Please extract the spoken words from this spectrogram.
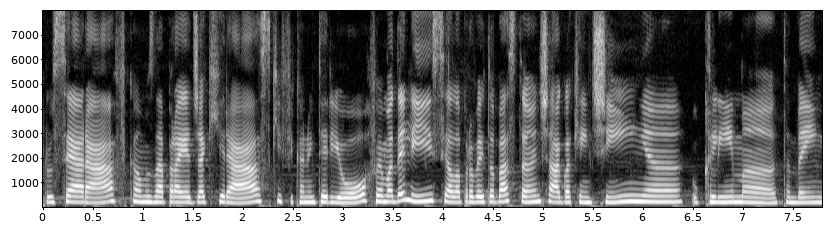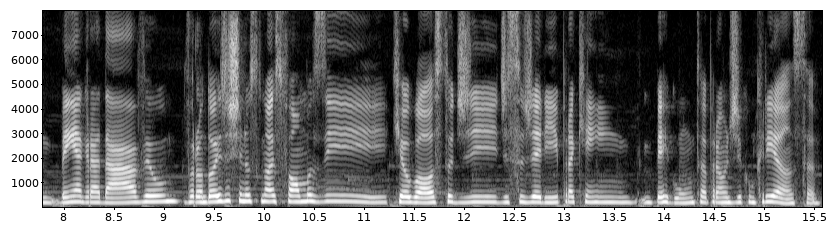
para o Ceará, ficamos na praia de Aquirás, que fica no interior. Foi uma delícia, ela aproveitou bastante a água quentinha, o clima também bem agradável. Foram dois destinos que nós fomos e que eu gosto de, de sugerir para quem me pergunta para onde ir com criança.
